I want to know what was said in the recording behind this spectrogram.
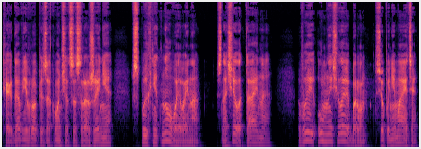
Когда в Европе закончатся сражения, вспыхнет новая война. Сначала тайная. Вы умный человек, барон, все понимаете,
